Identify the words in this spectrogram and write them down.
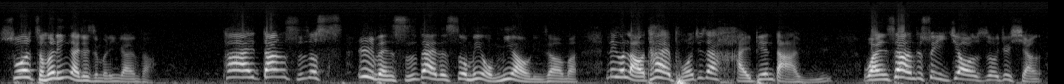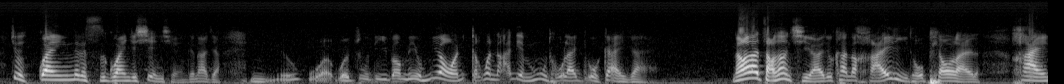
说怎么灵感就怎么灵感法。他还当时的日本时代的时候没有庙，你知道吗？那个老太婆就在海边打鱼。晚上就睡觉的时候就想，就观音那个石观音就现前跟他讲：“嗯，我我住的地方没有庙啊，你赶快拿点木头来给我盖一盖。”然后他早上起来就看到海里头飘来的海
